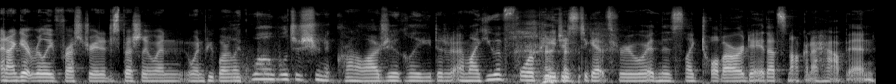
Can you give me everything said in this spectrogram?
And I get really frustrated, especially when when people are like, "Well, we'll just shoot it chronologically." I'm like, "You have four pages to get through in this like 12 hour day. That's not going to happen."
